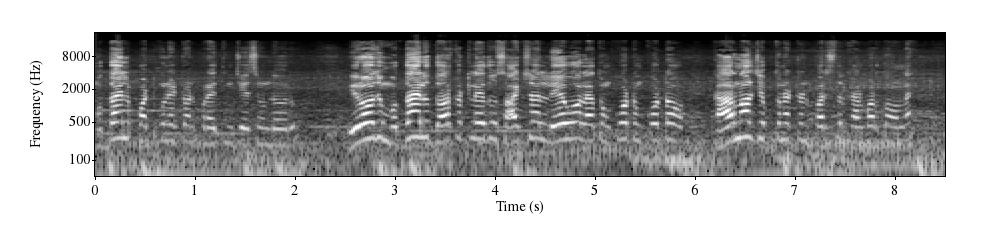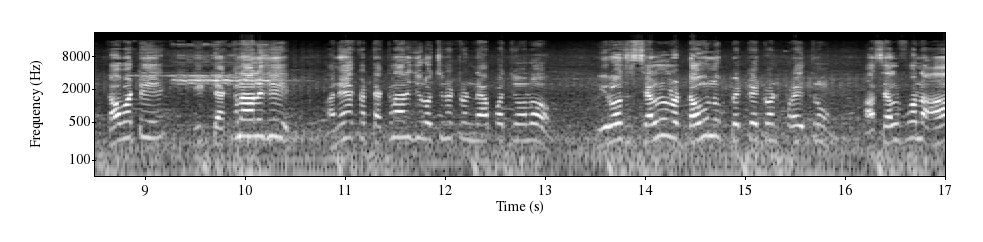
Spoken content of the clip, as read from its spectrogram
ముద్దాయిలు పట్టుకునేటువంటి ప్రయత్నం చేసి ఉండేవారు. ఈరోజు ముద్దాయిలు దొరకట్లేదు సాక్ష్యాలు లేవో లేకపోతే ఇంకోటి ఇంకోటో కారణాలు చెప్తున్నటువంటి పరిస్థితులు కనబడుతూ ఉన్నాయి. కాబట్టి ఈ టెక్నాలజీ అనేక టెక్నాలజీలు వచ్చినటువంటి నేపథ్యంలో ఈరోజు సెల్ డౌన్ పెట్టేటువంటి ప్రయత్నం ఆ సెల్ ఫోన్ ఆ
